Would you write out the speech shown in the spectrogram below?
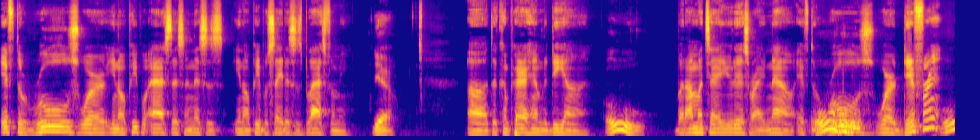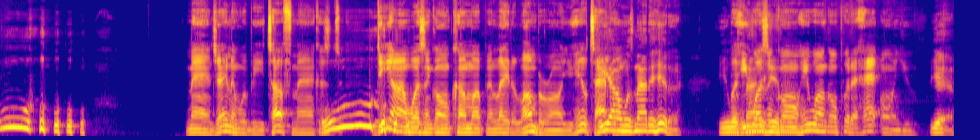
if the rules were, you know, people ask this, and this is, you know, people say this is blasphemy, yeah. uh, to compare him to Deion. Ooh. But I'm gonna tell you this right now: if the Ooh. rules were different, Ooh. man, Jalen would be tough, man. Because Deion wasn't gonna come up and lay the lumber on you. He'll tackle Deion was not a hitter. He but was he not a wasn't going. He wasn't gonna put a hat on you. Yeah.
